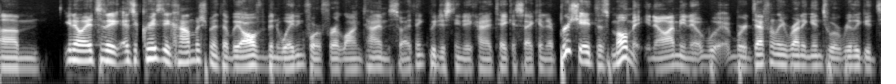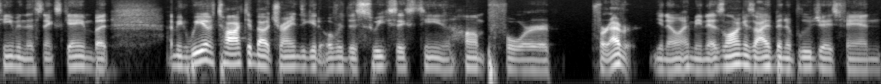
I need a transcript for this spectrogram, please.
um, you know, it's a it's a crazy accomplishment that we all have been waiting for for a long time. So I think we just need to kind of take a second and appreciate this moment. You know, I mean, uh, it- we're we're definitely running into a really good team in this next game, but I mean, we have talked about trying to get over this Sweet 16 hump for forever. You know, I mean, as long as I've been a Blue Jays fan,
